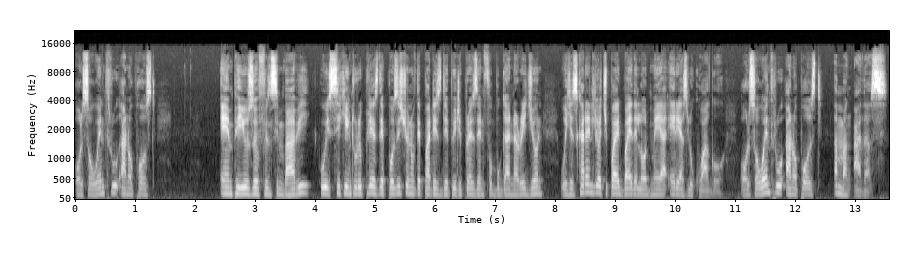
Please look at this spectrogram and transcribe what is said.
also went through unopposed. MP Yusuf Nsibambi, who is seeking to replace the position of the party's deputy president for Buganda region, which is currently occupied by the Lord Mayor Erias Lukwago, also went through unopposed, among others.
